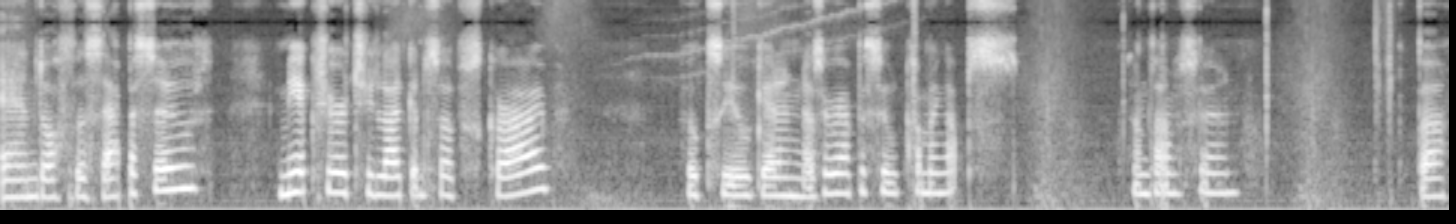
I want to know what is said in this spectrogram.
end of this episode. Make sure to like and subscribe. Hopefully you'll get another episode coming up sometime soon. But,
